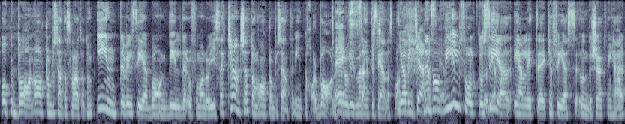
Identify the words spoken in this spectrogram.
Och barn, 18 procent har svarat att de inte vill se barnbilder och får man då gissa kanske att de 18 procenten inte har barn. För då vill man Exakt. inte se andras barn. Jag vill gärna Men vad se vill folk då gulliga se enligt eh, Cafés undersökning här?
